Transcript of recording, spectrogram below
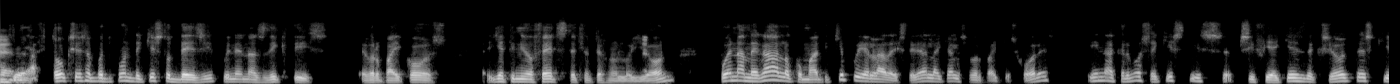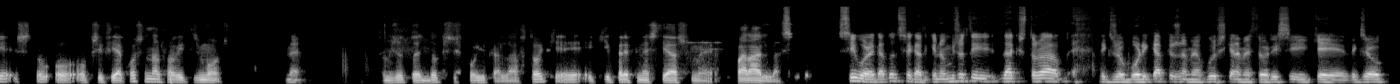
Ναι, και ναι. αυτό ξέρεις αποτυπώνεται και στο DESI, που είναι ένας δείκτης ευρωπαϊκός για την υιοθέτηση τέτοιων τεχνολογιών, που ένα μεγάλο κομμάτι και που η Ελλάδα ειστερεί, αλλά και άλλες ευρωπαϊκές χώρες, είναι ακριβώς εκεί στις ψηφιακές δεξιότητες και στο, ο, ο ψηφιακός αναλφαβητισμός. Ναι. Νομίζω ότι το εντόπισες πολύ καλά αυτό και εκεί πρέπει να εστιάσουμε παράλληλα. Σίγουρα, 100%. Και νομίζω ότι, εντάξει, τώρα δεν ξέρω, μπορεί κάποιος να με ακούσει και να με θεωρήσει και δεν ξέρω,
